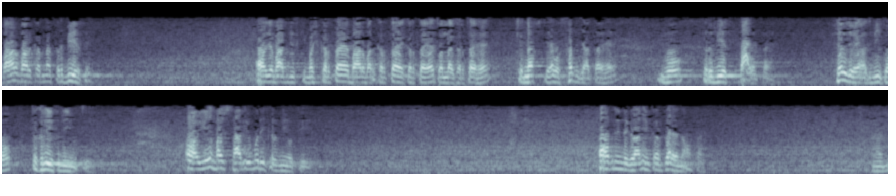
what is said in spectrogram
بار بار کرنا تربیت ہے۔ اور جب آدمی اس کی مشق کرتا ہے، بار بار کرتا ہے کرتا ہے، تو اللہ کرتا ہے کہ نفس جو ہے وہ سد جاتا ہے، وہ تربیت پا لیتا ہے۔ پھر جو ہے آدمی کو تکلیف نہیں ہوتی۔ اور یہ مشق ساری عمر ہی کرنی ہوتی ہے۔ اپنی نگرانی کرتا رہنا ہوتا ہے۔ ہاں جی۔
